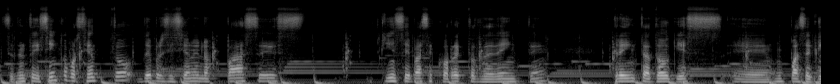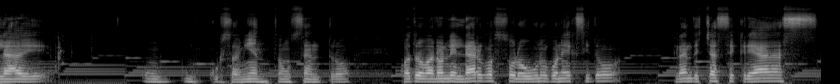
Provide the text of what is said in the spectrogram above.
75% de precisión en los pases, 15 pases correctos de 20, 30 toques, eh, un pase clave, un, un, cursamiento, un centro, 4 balones largos, solo uno con éxito, grandes chances creadas,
